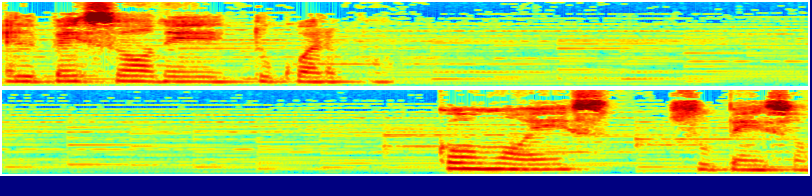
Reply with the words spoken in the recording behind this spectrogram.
el peso de tu cuerpo. ¿Cómo es su peso?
